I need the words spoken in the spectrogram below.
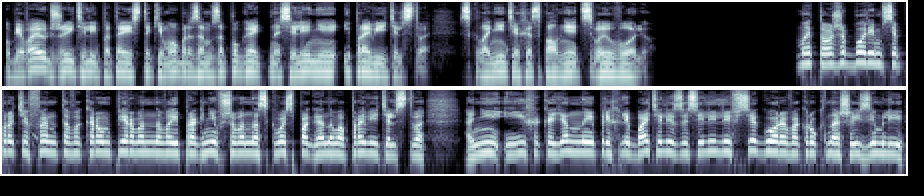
Убивают жителей, пытаясь таким образом запугать население и правительство, склонить их исполнять свою волю. Мы тоже боремся против этого коррумпированного и прогнившего насквозь поганого правительства. Они и их окаянные прихлебатели заселили все горы вокруг нашей земли,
